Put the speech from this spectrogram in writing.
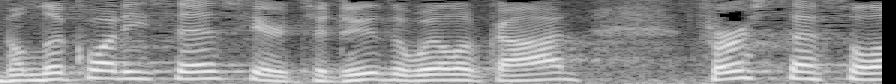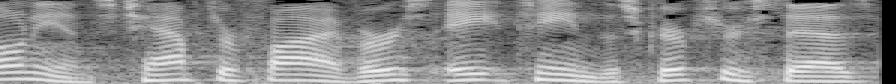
But look what he says here, to do the will of God. 1 Thessalonians chapter 5, verse 18, the scripture says,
